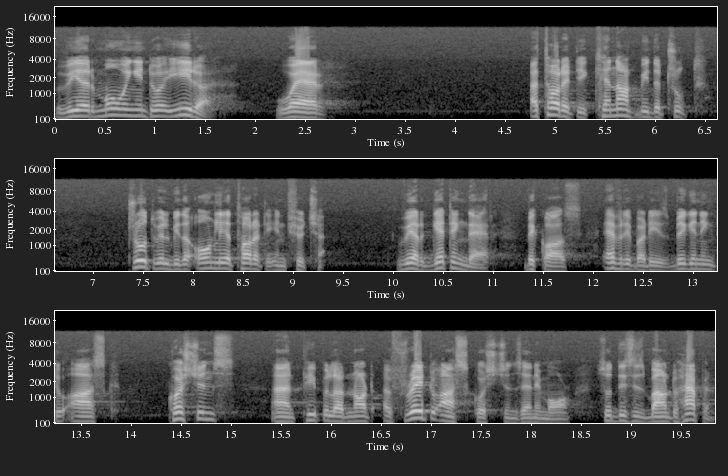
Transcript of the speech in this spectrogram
we are moving into an era where authority cannot be the truth. Truth will be the only authority in future. We are getting there because everybody is beginning to ask questions and people are not afraid to ask questions anymore so this is bound to happen.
